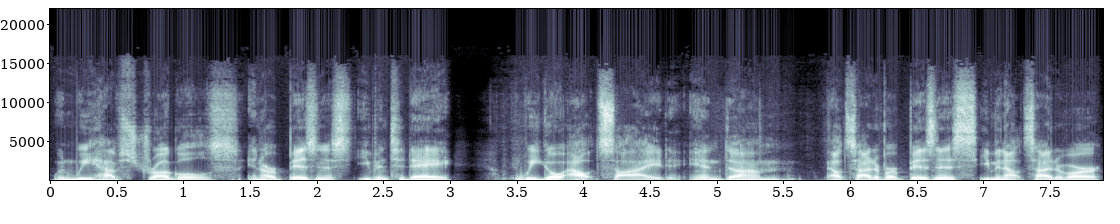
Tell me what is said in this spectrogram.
when we have struggles in our business even today we go outside and um, outside of our business, even outside of our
